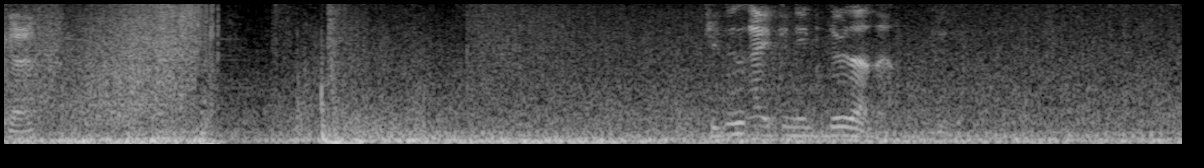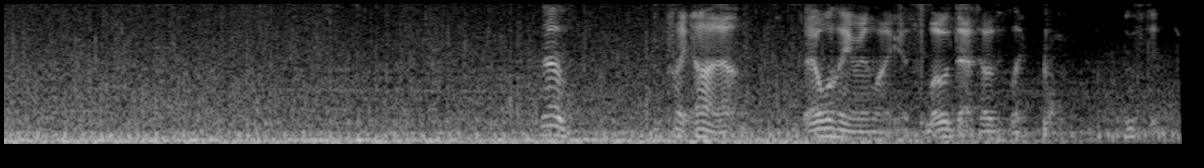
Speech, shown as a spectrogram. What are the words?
okay. She didn't actually need to do that then. That was, it's like, oh no, that wasn't even like a slow death, that was like, instant.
